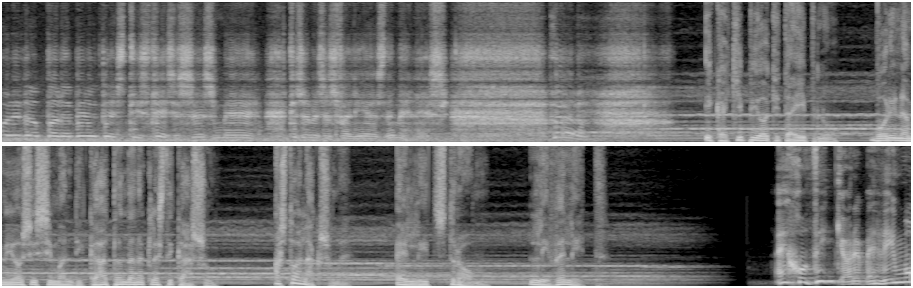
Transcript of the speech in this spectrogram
Όλοι να παραμείνετε στις θέσεις σας με τις ζώνε ασφαλείας δεμένες. Η κακή ποιότητα ύπνου μπορεί να μειώσει σημαντικά τα αντανακλαστικά σου. Ας το αλλάξουμε. Elite Strom. Live Elite. Έχω δίκιο ρε παιδί μου.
